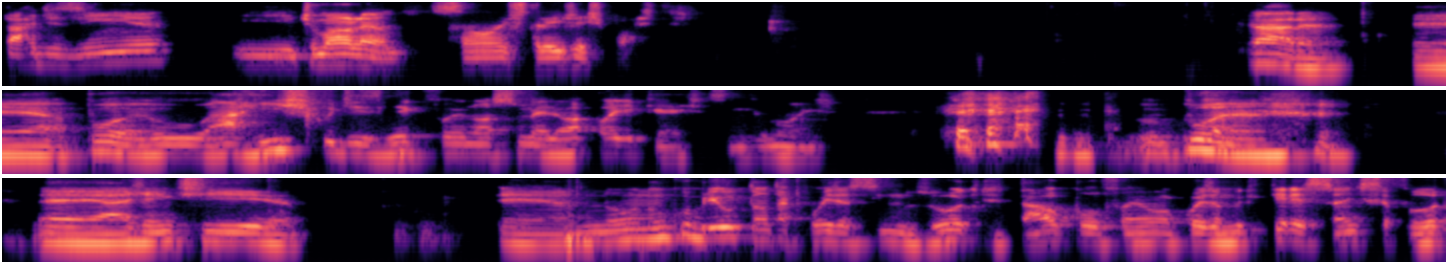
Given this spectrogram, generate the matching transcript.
Tardezinha e Tomorrowland são as três respostas. Cara, é, pô, eu arrisco dizer que foi o nosso melhor podcast, assim, de longe. pô, é, a gente é, não, não cobriu tanta coisa assim nos outros e tal, pô, foi uma coisa muito interessante que você falou.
